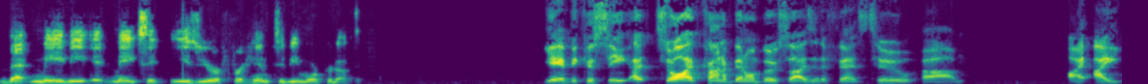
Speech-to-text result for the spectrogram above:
that maybe it makes it easier for him to be more productive. Yeah, because see, I, so I've kind of been on both sides of the fence too. Um, I, I,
